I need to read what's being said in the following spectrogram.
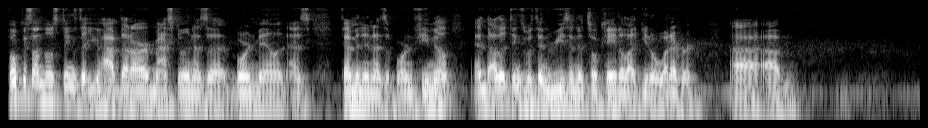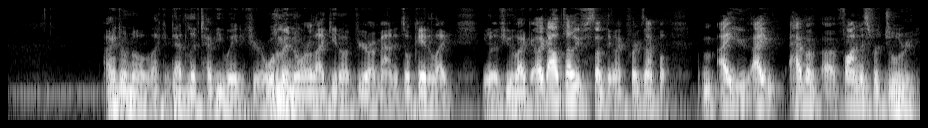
focus on those things that you have that are masculine as a born male and as feminine as a born female and the other things within reason it's okay to like you know whatever uh, um, I don't know, like a deadlift heavyweight if you're a woman, or like you know if you're a man, it's okay to like you know if you like like I'll tell you something like for example, I I have a, a fondness for jewelry,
